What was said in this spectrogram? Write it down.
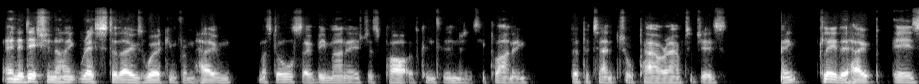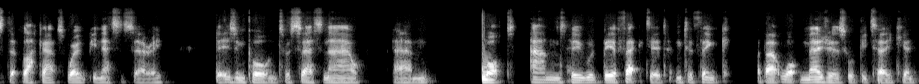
In addition, I think risks to those working from home must also be managed as part of contingency planning for potential power outages. I think clearly the hope is that blackouts won't be necessary, but it is important to assess now um, what and who would be affected and to think about what measures would be taken.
